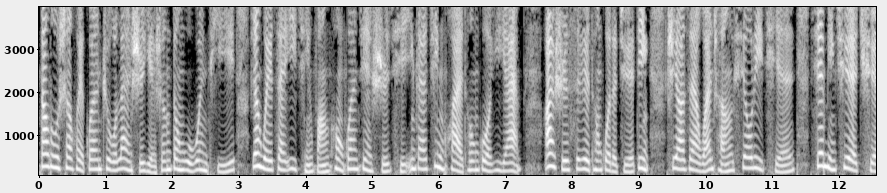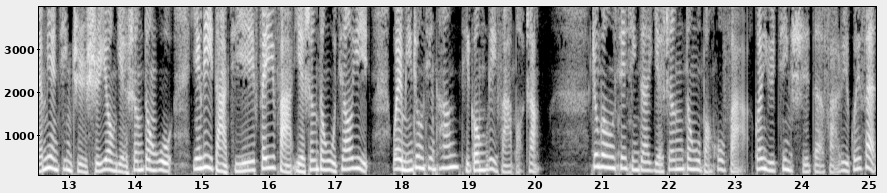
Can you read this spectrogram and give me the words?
大陆社会关注滥食野生动物问题，认为在疫情防控关键时期，应该尽快通过议案。二十四日通过的决定是要在完成修例前，先明确全面禁止食用野生动物，严厉打击非法野生动物交易，为民众健康提供立法保障。中共现行的野生动物保护法关于禁食的法律规范，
